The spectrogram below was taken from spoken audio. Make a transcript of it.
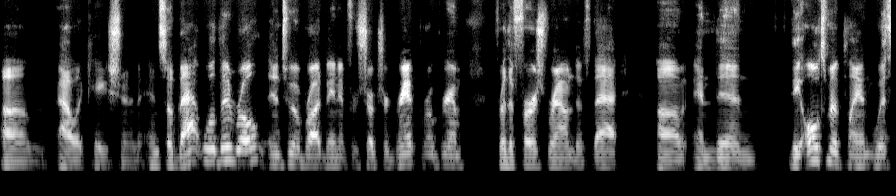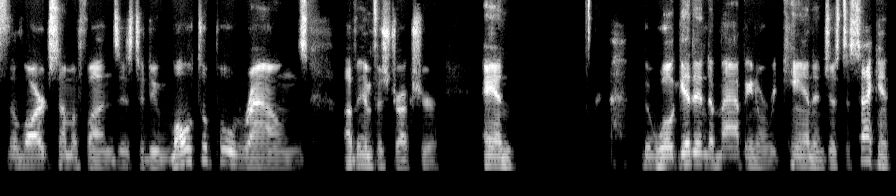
um, allocation. And so that will then roll into a broadband infrastructure grant program for the first round of that. Um, and then the ultimate plan with the large sum of funds is to do multiple rounds of infrastructure. And we'll get into mapping or we can in just a second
